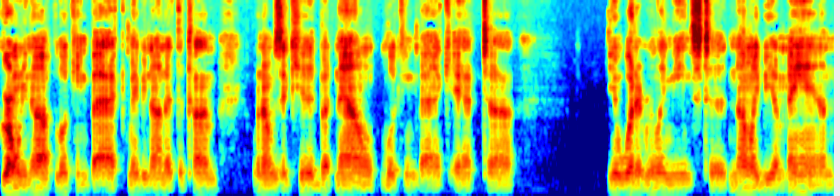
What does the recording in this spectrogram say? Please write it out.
growing up, looking back, maybe not at the time when I was a kid, but now looking back at uh, you know what it really means to not only be a man,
